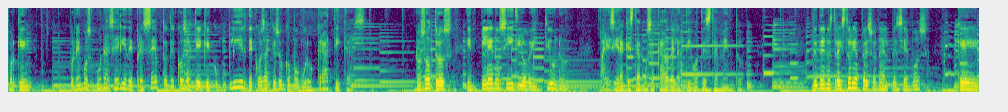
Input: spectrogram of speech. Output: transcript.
porque ponemos una serie de preceptos, de cosas que hay que cumplir, de cosas que son como burocráticas. Nosotros, en pleno siglo XXI, pareciera que estamos sacados del Antiguo Testamento. Desde nuestra historia personal pensemos que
